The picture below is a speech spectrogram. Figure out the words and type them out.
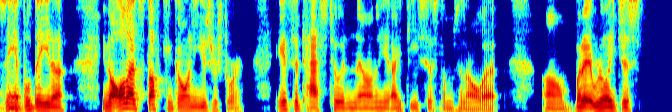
sample data. You know, all that stuff can go in a user story. It gets attached to it now in the IT systems and all that. Um, but it really just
